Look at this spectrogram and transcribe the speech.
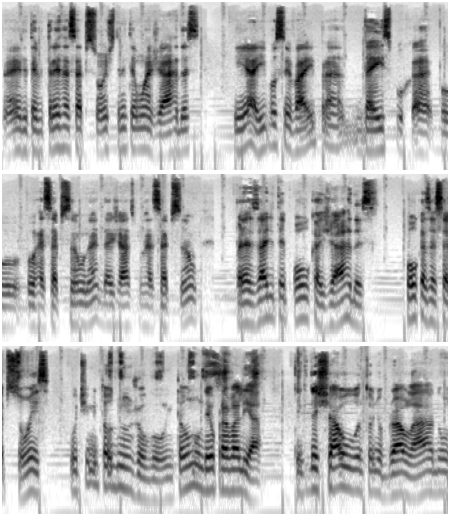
Né? Ele teve três recepções, 31 jardas, e aí você vai para 10 por, por, por, recepção, né? 10 jardas por recepção. Apesar de ter poucas jardas, poucas recepções, o time todo não jogou, então não deu para avaliar. Tem que deixar o Antônio Brown lá, não,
